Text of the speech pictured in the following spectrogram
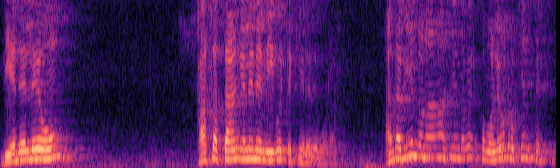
viene el león, Hasatán el enemigo y te quiere devorar. Anda viendo nada más, viendo a ver, como león rugiente.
